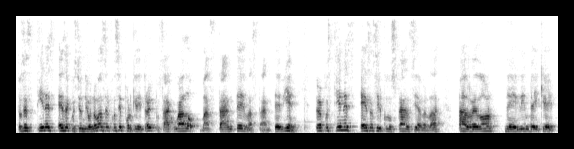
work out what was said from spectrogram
Entonces tienes esa cuestión, digo, no va a ser fácil porque Detroit pues ha jugado bastante, bastante bien. Pero pues tienes esa circunstancia, ¿verdad? Alrededor de Green Bay que,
